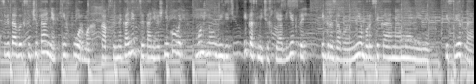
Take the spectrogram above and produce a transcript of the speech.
В цветовых сочетаниях и формах капсульной коллекции Тани Вишняковой можно увидеть и космические объекты, и грозовое небо, рассекаемое молниями, и светлое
